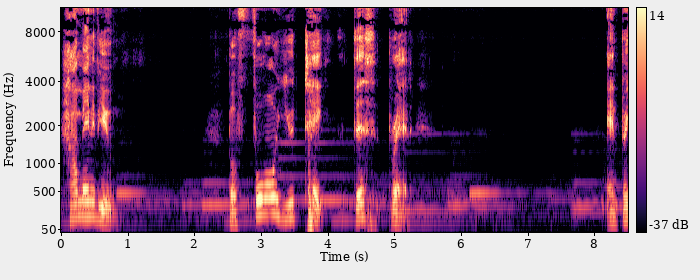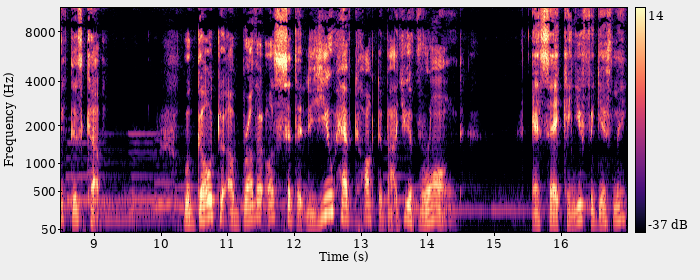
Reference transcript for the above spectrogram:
How many of you, before you take this bread and drink this cup, will go to a brother or sister you have talked about, you have wronged, and say, Can you forgive me?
